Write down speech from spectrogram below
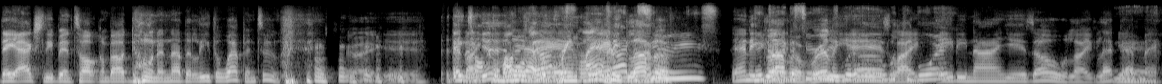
they actually been talking about doing another Lethal Weapon too. right, yeah. They talking talked about come on, that with man. Danny Glover. Danny They got the Glover really with, uh, is like 89 years old. Like let that man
